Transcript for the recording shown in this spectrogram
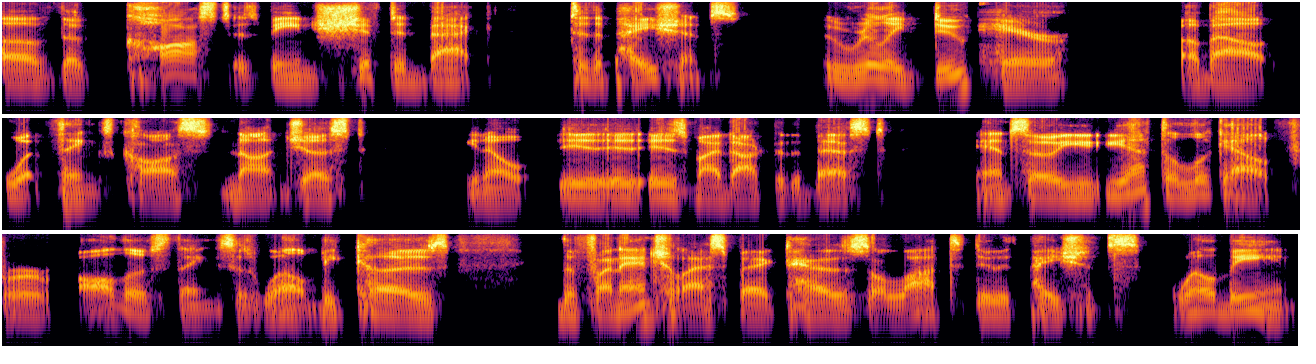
of the cost is being shifted back to the patients who really do care about what things cost, not just, you know, is, my doctor the best? And so you, you have to look out for all those things as well, because the financial aspect has a lot to do with patients' well being.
